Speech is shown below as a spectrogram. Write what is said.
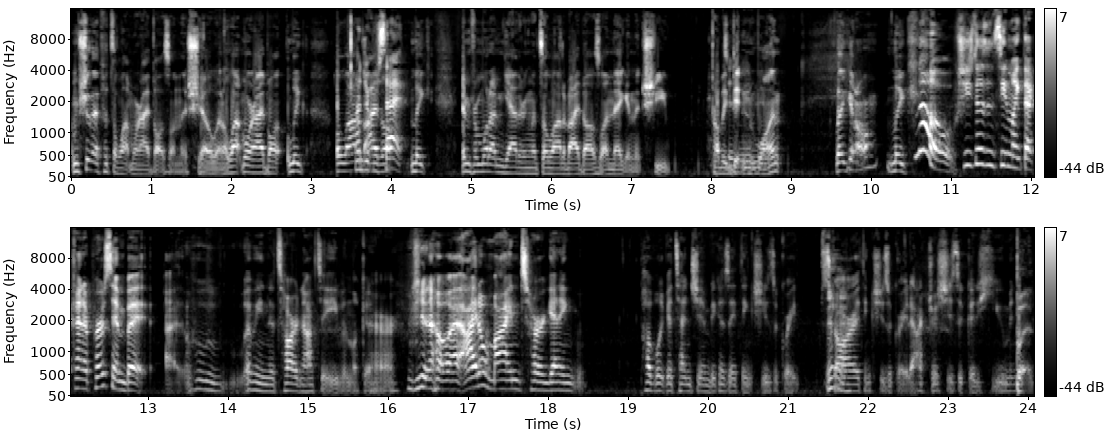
I'm sure that puts a lot more eyeballs on this show and a lot more eyeball like a lot of 100%. eyeball like and from what I'm gathering that's a lot of eyeballs on Meghan that she probably Didn't didn't want like at all. Like No, she doesn't seem like that kind of person, but uh, who, I mean, it's hard not to even look at her. You know, I, I don't mind her getting public attention because I think she's a great star. I think she's a great actress. She's a good human. but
